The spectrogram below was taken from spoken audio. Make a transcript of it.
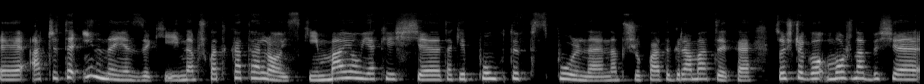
E, a czy te inne języki, na przykład kataloński, mają jakieś e, takie punkty wspólne, na przykład gramatykę, coś, czego można by się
